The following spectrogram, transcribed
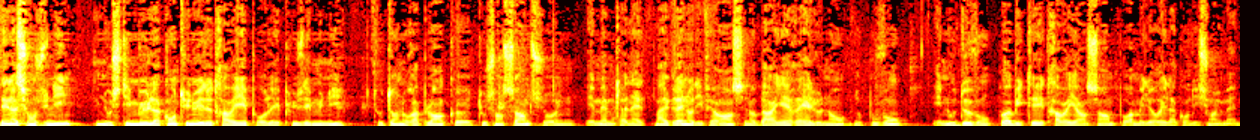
des Nations Unies nous stimule à continuer de travailler pour les plus démunis tout en nous rappelant que tous ensemble sur une et même planète, malgré nos différences et nos barrières réelles ou non, nous pouvons et nous devons cohabiter et travailler ensemble pour améliorer la condition humaine.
